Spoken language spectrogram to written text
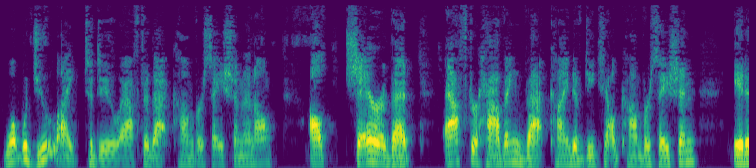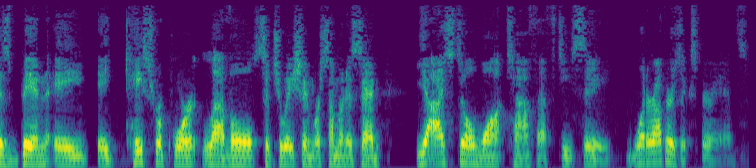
what would you like to do after that conversation? And I'll, I'll share that after having that kind of detailed conversation, it has been a, a case report level situation where someone has said, yeah, I still want TAF FTC. What are others' experience?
